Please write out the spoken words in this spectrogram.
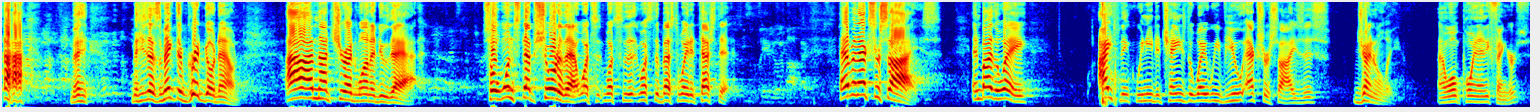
he says, make the grid go down. I'm not sure I'd want to do that. So, one step short of that, what's, what's, the, what's the best way to test it? Have an exercise. And by the way, I think we need to change the way we view exercises generally. I won't point any fingers.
